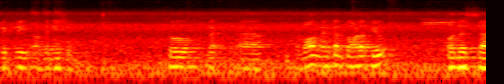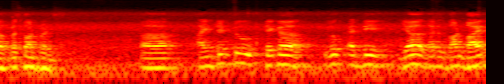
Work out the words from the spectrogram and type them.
victory of the nation. So, uh, a warm welcome to all of you for this uh, press conference. Uh, I intend to take a look at the year that has gone by.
